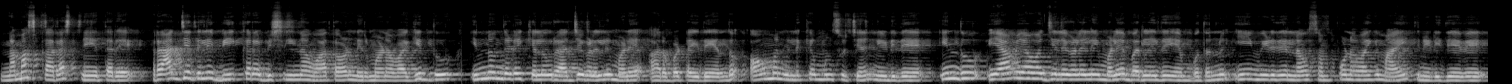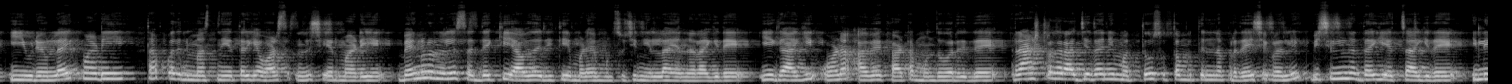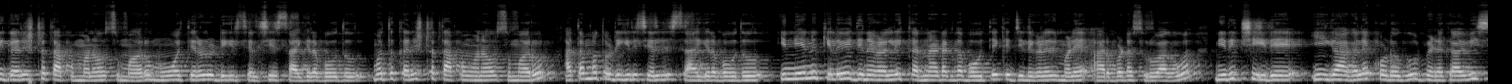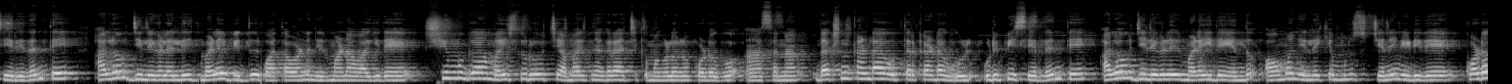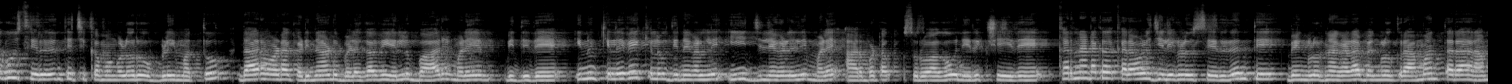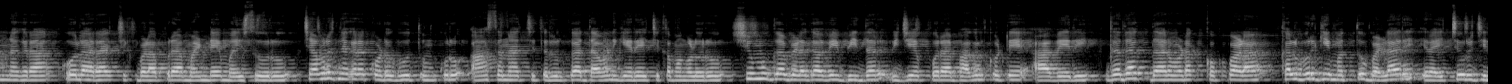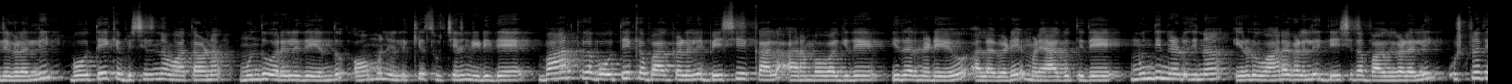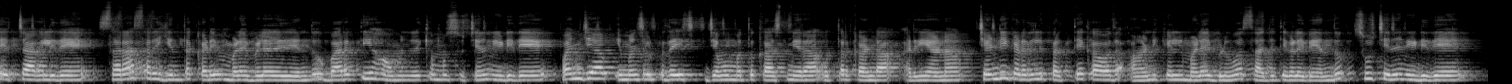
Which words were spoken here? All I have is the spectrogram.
ನಮಸ್ಕಾರ ಸ್ನೇಹಿತರೆ. ರಾಜ್ಯದಲ್ಲಿ ಭೀಕರ ಬಿಸಿಲಿನ ವಾತಾವರಣ ನಿರ್ಮಾಣವಾಗಿದ್ದು, ಇನ್ನೊಂದೆಡೆ ಕೆಲವು ರಾಜ್ಯಗಳಲ್ಲಿ ಮಳೆ ಆರ್ಭಟ ಇದೆ ಎಂದು ಹವಾಮಾನ ಇಲಾಖೆ ಮುನ್ಸೂಚನೆ ನೀಡಿದೆ. ಇಂದು ಯಾವ ಯಾವ ಜಿಲ್ಲೆಗಳಲ್ಲಿ ಮಳೆ ಬರಲಿದೆ ಎಂಬುದನ್ನು ಈ ವಿಡಿಯೋದಲ್ಲಿ ನಾವು ಸಂಪೂರ್ಣವಾಗಿ ಮಾಹಿತಿ ನೀಡಿದ್ದೇವೆ. ಈ ವಿಡಿಯೋ ಲೈಕ್ ಮಾಡಿ, ತಪ್ಪದೆ ನಿಮ್ಮ ಸ್ನೇಹಿತರಿಗೆ ವಾಟ್ಸ್ಆಪ್ನಲ್ಲಿ ಶೇರ್ ಮಾಡಿ. ಬೆಂಗಳೂರಿನಲ್ಲಿ ಸದ್ಯಕ್ಕೆ ಯಾವುದೇ ರೀತಿಯ ಮಳೆ ಮುನ್ಸೂಚನೆ ಇಲ್ಲ ಎನ್ನಲಾಗಿದೆ. ಹೀಗಾಗಿ ಒಣ ಹವೆ ಕಾಟ ಮುಂದುವರೆದಿದೆ. ರಾಷ್ಟ್ರದ ರಾಜಧಾನಿ ಮತ್ತು ಸುತ್ತಮುತ್ತಲಿನ ಪ್ರದೇಶಗಳಲ್ಲಿ ಬಿಸಿಲಿನ ದಗಿ ಹೆಚ್ಚಾಗಿದೆ. ಇಲ್ಲಿ ಗರಿಷ್ಠ ತಾಪಮಾನವು ಸುಮಾರು ಮೂವತ್ತೆರಡು ಡಿಗ್ರಿ ಸೆಲ್ಸಿಯಸ್ ಆಗಿರಬಹುದು ಮತ್ತು ಕನಿಷ್ಠ ತಾಪಮಾನವು ಸುಮಾರು ಹತ್ತೊಂಬತ್ತು ಡಿಗ್ರಿ ಸೆಲ್ಸಿಯಸ್ ಆಗಿರಬಹುದು. ಇನ್ನೇನು ಕೆಲವೇ ದಿನಗಳಲ್ಲಿ ಕರ್ನಾಟಕದ ಬಹುತೇಕ ಜಿಲ್ಲೆಗಳಲ್ಲಿ ಮಳೆ ಆರ್ಭಟ ಶುರುವಾಗುವ ನಿರೀಕ್ಷೆ ಇದೆ. ಈಗಾಗಲೇ ಕೊಡಗು, ಬೆಳಗಾವಿ ಸೇರಿದಂತೆ ಹಲವು ಜಿಲ್ಲೆಗಳಲ್ಲಿ ಮಳೆ ಬಿದ್ದು ವಾತಾವರಣ ನಿರ್ಮಾಣವಾಗಿದೆ. ಶಿವಮೊಗ್ಗ, ಮೈಸೂರು, ಚಾಮರಾಜನಗರ, ಚಿಕ್ಕಮಗಳೂರು, ಕೊಡಗು, ಹಾಸನ, ದಕ್ಷಿಣ ಕನ್ನಡ, ಉತ್ತರ ಕನ್ನಡ ಉಡುಪಿ ಸೇರಿದಂತೆ ಹಲವು ಜಿಲ್ಲೆಗಳಲ್ಲಿ ಮಳೆ ಇದೆ ಎಂದು ಹವಾಮಾನ ಇಲಾಖೆ ಮುನ್ಸೂಚನೆ ನೀಡಿದೆ. ಕೊಡಗು ಸೇರಿದಂತೆ ಚಿಕ್ಕಮಗಳೂರು, ಹುಬ್ಳಿ ಮತ್ತು ಧಾರವಾಡ, ಗಡಿನಾಡು ಬೆಳಗಾವಿಯಲ್ಲೂ ಭಾರಿ ಮಳೆ ಬಿದ್ದಿದೆ. ಇನ್ನು ಕೆಲವೇ ಕೆಲವು ದಿನಗಳಲ್ಲಿ ಈ ಜಿಲ್ಲೆಗಳಲ್ಲಿ ಮಳೆ ಆರ್ಭಟ ಶುರುವಾಗುವ ನಿರೀಕ್ಷೆ ಇದೆ. ಕರ್ನಾಟಕದ ಕರಾವಳಿ ಜಿಲ್ಲೆಗಳು ಸೇರಿದಂತೆ ಬೆಂಗಳೂರು ನಗರ, ಬೆಂಗಳೂರು ಗ್ರಾಮಾಂತರ, ರಾಮನಗರ, ಕೋಲಾರ, ಚಿಕ್ಕಬಳ್ಳಾಪುರ, ಮಂಡ್ಯ, ಮೈಸೂರು, ಚಾಮರಾಜನಗರ, ಕೊಡಗು, ತುಮಕೂರು, ಹಾಸನ, ಚಿತ್ರದುರ್ಗ, ದಾವಣಗೆರೆ, ಚಿಕ್ಕಮಗಳೂರು, ಶಿವಮೊಗ್ಗ, ಬೆಳಗಾವಿ, ಬೀದರ್, ವಿಜಯಪುರ, ಬಾಗಲಕೋಟೆ, ಹಾವೇರಿ, ಗದಗ, ಧಾರವಾಡ, ಕೊಪ್ಪಳ, ಕಲಬುರಗಿ ಮತ್ತು ಬಳ್ಳಾರಿ, ರಾಯಚೂರು ಜಿಲ್ಲೆಗಳಲ್ಲಿ ಬಹುತೇಕ ಬಿಸಿಲಿನ ವಾತಾವರಣ ಮುಂದುವರೆಯಲಿದೆ ಎಂದು ಹವಾಮಾನ ಇಲಾಖೆ ಸೂಚನೆ ನೀಡಿದೆ. ಭಾರತದ ಬಹುತೇಕ ಭಾಗಗಳಲ್ಲಿ ಬೇಸಿಗೆ ಕಾಲ ಆರಂಭವಾಗಿದೆ. ಇದರ ನಡೆಯೂ ಹಲವೆಡೆ ಮಳೆಯಾಗುತ್ತಿದೆ. ಮುಂದಿನ ಎರಡು ದಿನ, ಎರಡು ವಾರಗಳಲ್ಲಿ ದೇಶದ ಭಾಗಗಳಲ್ಲಿ ಉಷ್ಣತೆ ಹೆಚ್ಚಾಗಲಿದೆ. ಸರಾಸರಿಗಿಂತ ಕಡಿಮೆ ಮಳೆ ಬೀಳಲಿದೆ ಎಂದು ಭಾರತೀಯ ಹವಾಮಾನ ಇಲಾಖೆ ಮುನ್ಸೂಚನೆ ನೀಡಿದೆ. ಪಂಜಾಬ್, ಹಿಮಾಚಲ ಪ್ರದೇಶ, ಜಮ್ಮು ಮತ್ತು ಕಾಶ್ಮೀರ, ಉತ್ತರಾಖಂಡ, ಹರಿಯಾಣ, ಚಂಡೀಗಢದಲ್ಲಿ ಪ್ರತ್ಯೇಕವಾದ ಆಣಿಕೆಯಲ್ಲಿ ಮಳೆ ಬೀಳುವ ಸಾಧ್ಯತೆಗಳಿವೆ ಎಂದು ಸೂಚನೆ ನೀಡಿದೆ.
